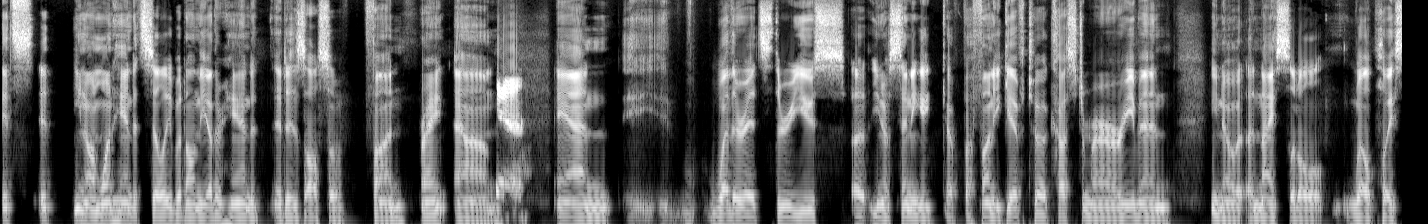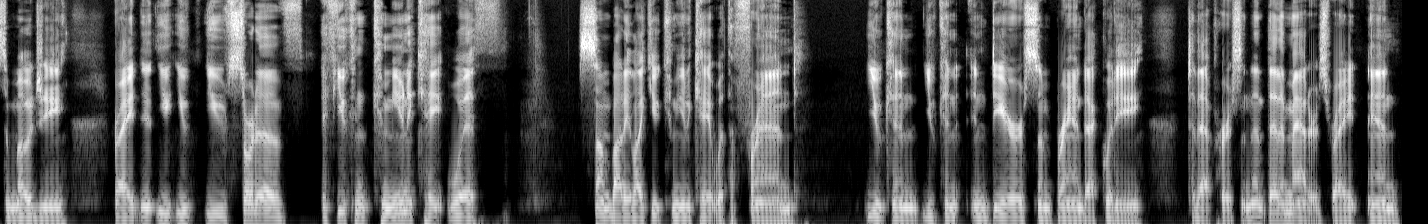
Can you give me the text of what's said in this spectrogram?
it's it you know on one hand it's silly, but on the other hand it, it is also fun, right? Um, Yeah. And eh, whether it's through use, uh, you know, sending a, a funny gift to a customer, or even you know a nice little well placed emoji, right? It- You you you sort of if you can communicate with somebody like you communicate with a friend, you can you can endear some brand equity to that person. That that it matters, right? And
